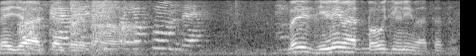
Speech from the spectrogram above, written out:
કઈ જવા અડચણ પડે બધી ઝીણી વાત બહુ ઝીણી વાત હતી.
